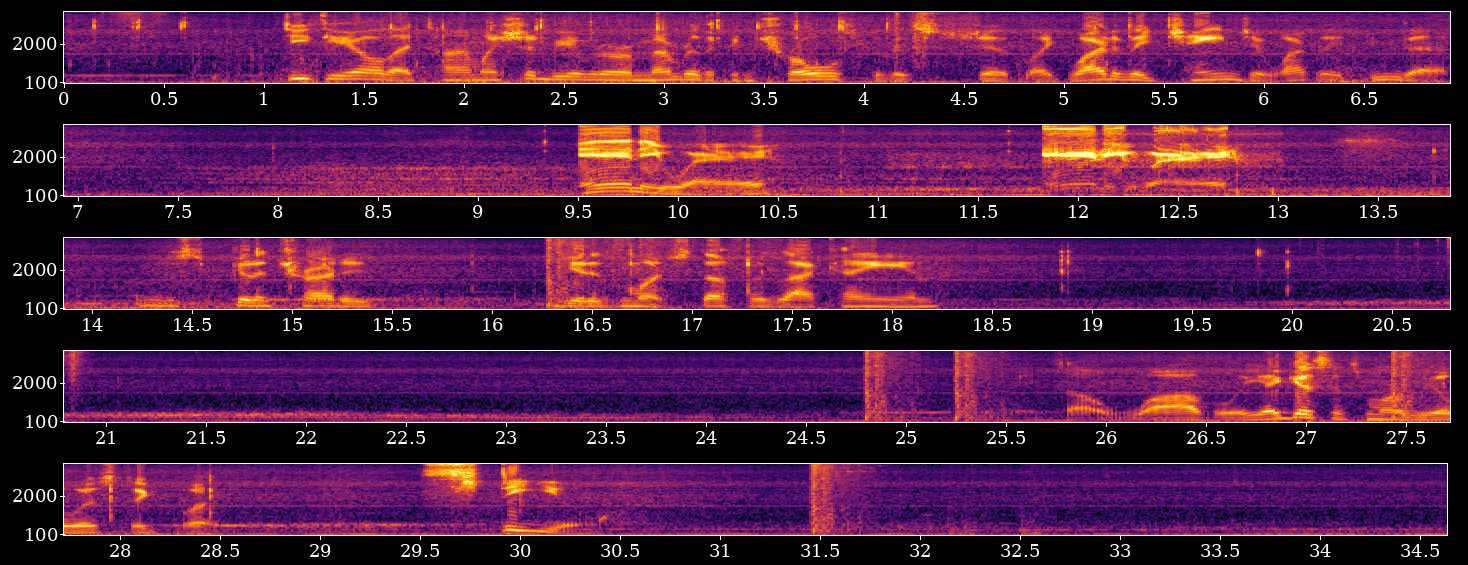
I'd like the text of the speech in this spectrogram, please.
GTA all that time, I should be able to remember the controls for this shit. Like, why do they change it? Why do they do that? Anyway. Anyway. I'm just gonna try to get as much stuff as I can. It's all wobbly. I guess it's more realistic, but still.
